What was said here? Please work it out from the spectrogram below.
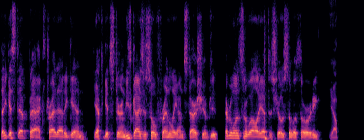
Take a step back. Try that again. You have to get stern. These guys are so friendly on Starship. You, every once in a while, you have to show some authority. Yep.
